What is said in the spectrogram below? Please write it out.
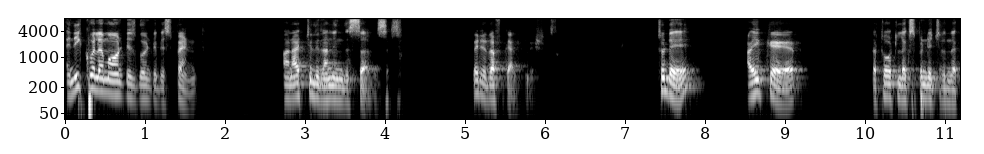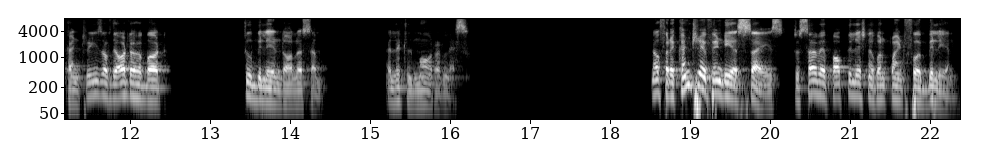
an equal amount is going to be spent on actually running the services. Very rough calculations. Today, eye care the total expenditure in the country is of the order of about $2 billion, some, a little more or less. Now, for a country of India's size, to serve a population of 1.4 billion,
